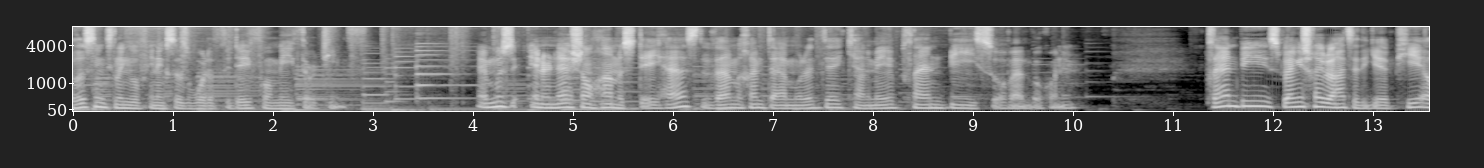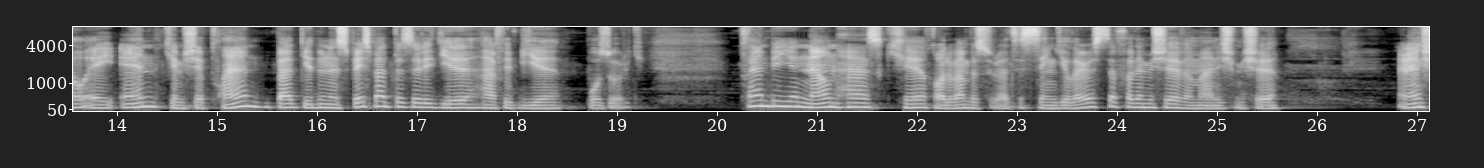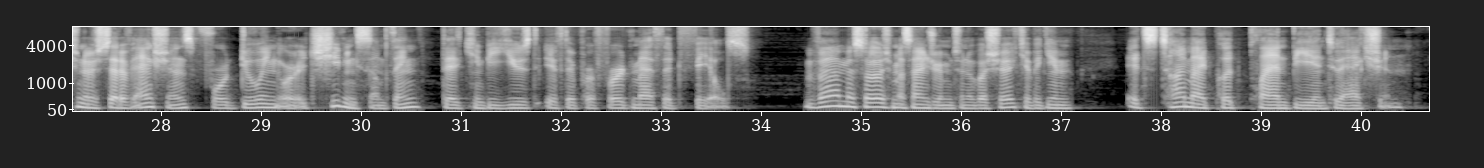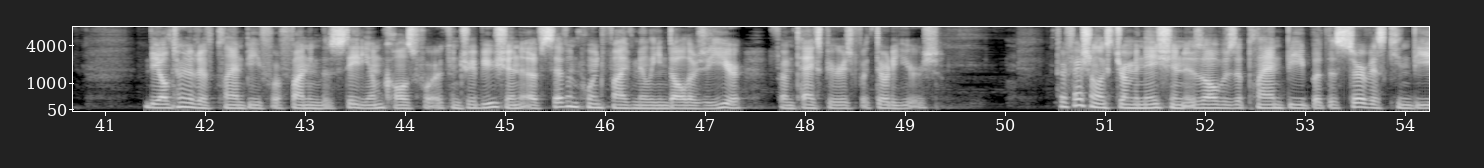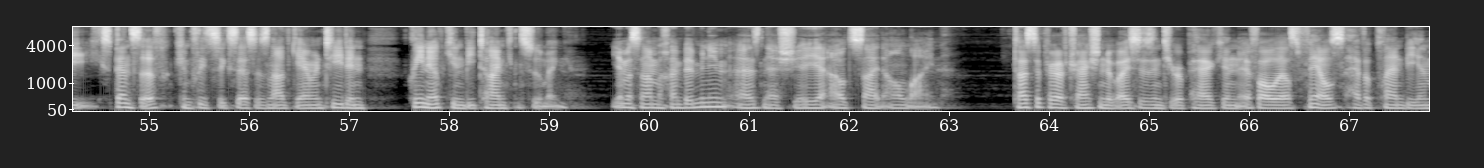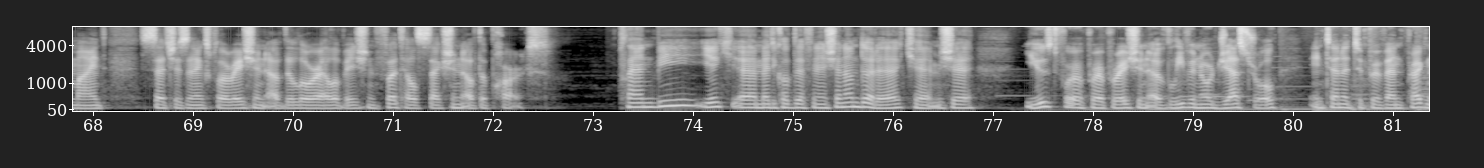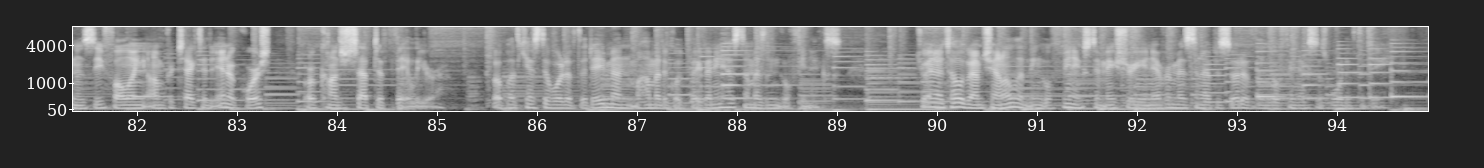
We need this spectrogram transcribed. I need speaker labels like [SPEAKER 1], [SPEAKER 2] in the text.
[SPEAKER 1] listening to Lingo Phoenix's Word of the Day for May 13th. امروز International Hummus Day هست و می‌خوایم در مورد کلمه Plan B صحبت بکنیم. Plan B سپلنگش خیلی راحته دیگه P-L-A-N که میشه Plan بعد یه دونه سپیس بعد بذارید یه حرف B بزرگ. Plan B یه noun هست که غالبا به صورت singular استفاده میشه و معنیش میشه an action or set of actions for doing or achieving something that can be used if the preferred method fails. و مثالش مثلا اینجوری میتونه باشه که بگیم It's time I put plan B into action. The alternative plan B for funding the stadium calls for a contribution of $7.5 million a year from taxpayers for 30 years. Professional extermination is always a plan B, but the service can be expensive, complete success is not guaranteed, and cleanup can be time consuming. یه مثلا میخوایم ببینیم از نشریه Outside Online. Toss a pair of traction devices into your pack and if all else fails, have a plan B in mind, such as an exploration of the lower elevation foothills section of the parks. Plan B یک medical definition هم داره که میشه used for a preparation of levonorgestrel intended to prevent pregnancy following unprotected intercourse or contraceptive failure. با پادکست Word of the Day من محمد گلپیگانی هستم از Lingo Phoenix. Join our Telegram channel at Lingo Phoenix to make sure you never miss an episode of Lingo Phoenix's Word of the Day.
